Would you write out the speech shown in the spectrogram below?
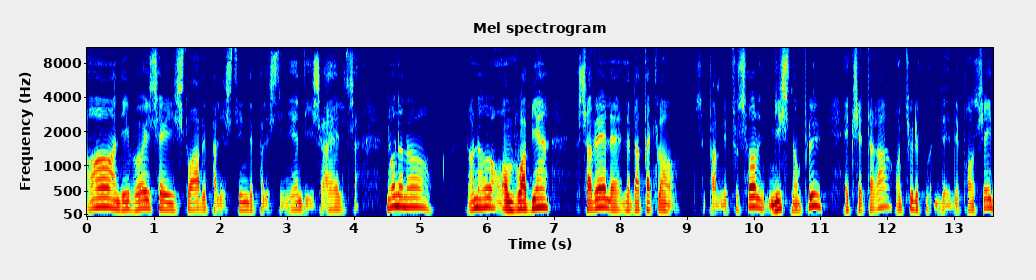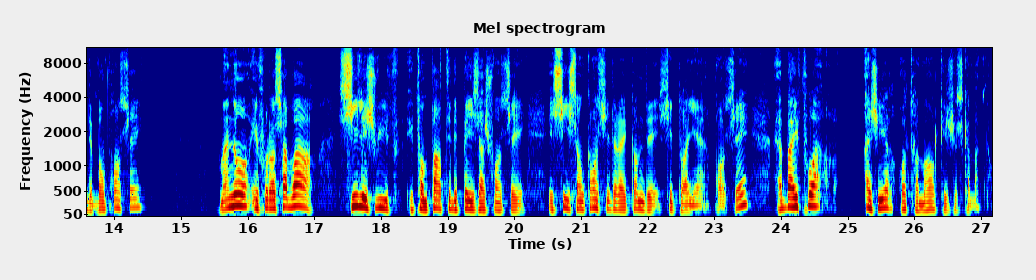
Oh, on dit, oui, c'est l'histoire de Palestine, des Palestiniens, d'Israël. Ça. Non, non, non. Non, non, on voit bien, vous savez, le, le Bataclan, c'est pas tout seul, Nice non plus, etc. On tue des, des Français, des bons Français. Maintenant, il faudra savoir si les Juifs ils font partie des paysages français et s'ils sont considérés comme des citoyens français, eh ben, il faut agir autrement que jusqu'à maintenant.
